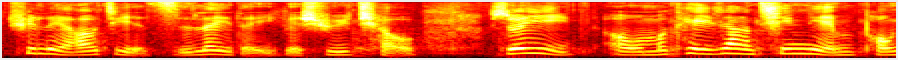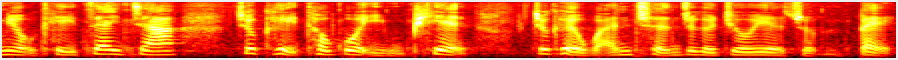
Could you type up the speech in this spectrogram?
去了解职类的一个需求。所以呃，我们可以让青年朋友可以在家就可以。可以透过影片就可以完成这个就业准备。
